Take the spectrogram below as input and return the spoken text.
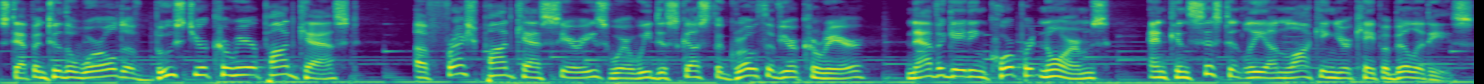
Step into the world of Boost Your Career podcast, a fresh podcast series where we discuss the growth of your career, navigating corporate norms, and consistently unlocking your capabilities.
